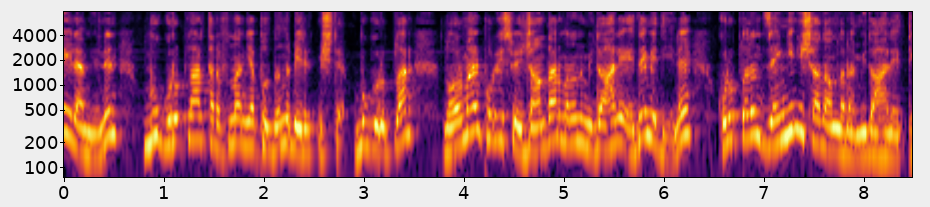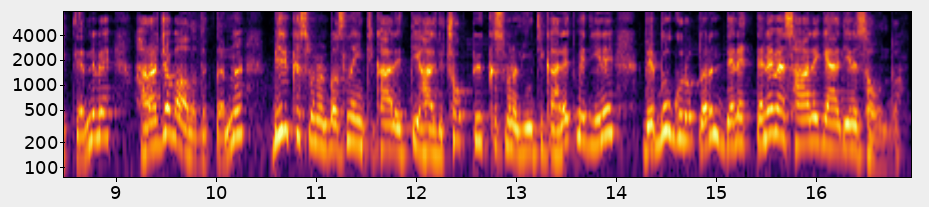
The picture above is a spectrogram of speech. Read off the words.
eylemlerinin bu gruplar tarafından yapıldığını belirtmişti. Bu gruplar normal polis ve jandarmanın müdahale edemediğini, grupların zengin iş adamlara müdahale ettiklerini ve haraca bağladıklarını, bir kısmının basına intikal ettiği halde çok büyük kısmının intikal etmediğini ve bu grupların denetlenemez hale geldiğini savundu.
